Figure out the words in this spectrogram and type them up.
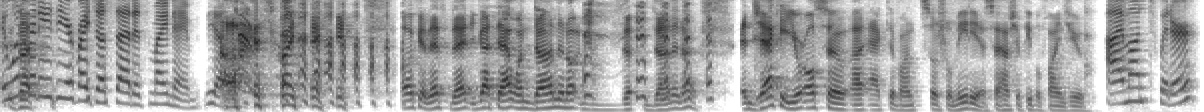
it would have not- been easier if I just said it's my name. Yes. Oh, that's right. okay, that's that. You got that one done and all- d- done and all. And Jackie, you're also uh, active on social media. So how should people find you? I'm on Twitter,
